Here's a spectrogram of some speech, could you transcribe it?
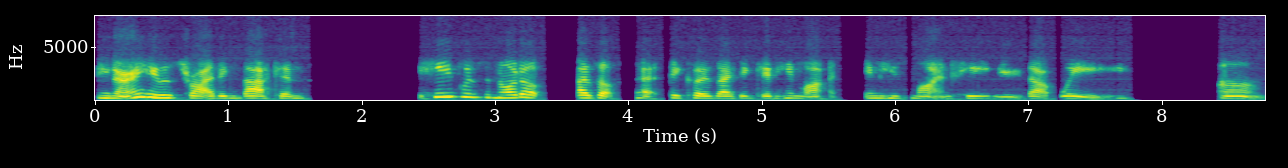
you know, he was driving back, and he was not up as upset because I think in his mind, in his mind, he knew that we, um,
